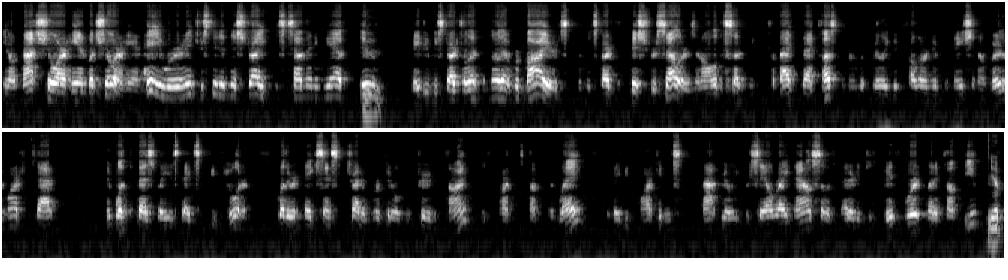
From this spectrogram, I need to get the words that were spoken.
you know, not show our hand, but show our hand. Hey, we're interested in this strike. This is how many we have to do. Mm-hmm. Maybe we start to let them know that we're buyers, and we start to fish for sellers, and all of a sudden we come back to that customer with really good color and information on where the market's at and what the best way is to execute the order. Whether it makes sense to try to work it over a period of time because the market's coming their way, or maybe the market is not really for sale right now, so it's better to just bid for it and let it come to you. Yep.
